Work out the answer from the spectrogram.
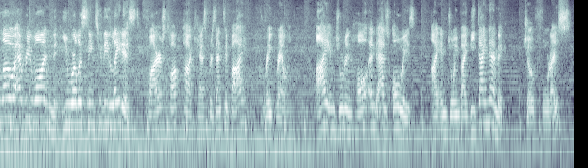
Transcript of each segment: Hello, everyone. You are listening to the latest Flyers Talk podcast presented by Great Railing. I am Jordan Hall, and as always, I am joined by the dynamic Joe Fordyce.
